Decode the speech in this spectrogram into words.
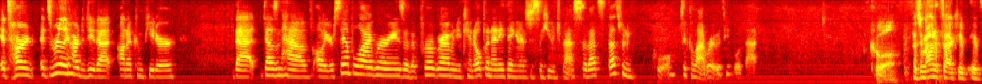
it's hard it's really hard to do that on a computer that doesn't have all your sample libraries or the program and you can't open anything and it's just a huge mess. So that's that's been cool to collaborate with people with that. Cool. As a matter of fact, if, if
